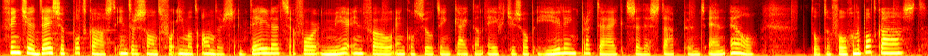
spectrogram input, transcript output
Vind je deze podcast interessant voor iemand anders? Deel het. Voor meer info en consulting kijk dan eventjes op healingpraktijkcelesta.nl. Tot de volgende podcast.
